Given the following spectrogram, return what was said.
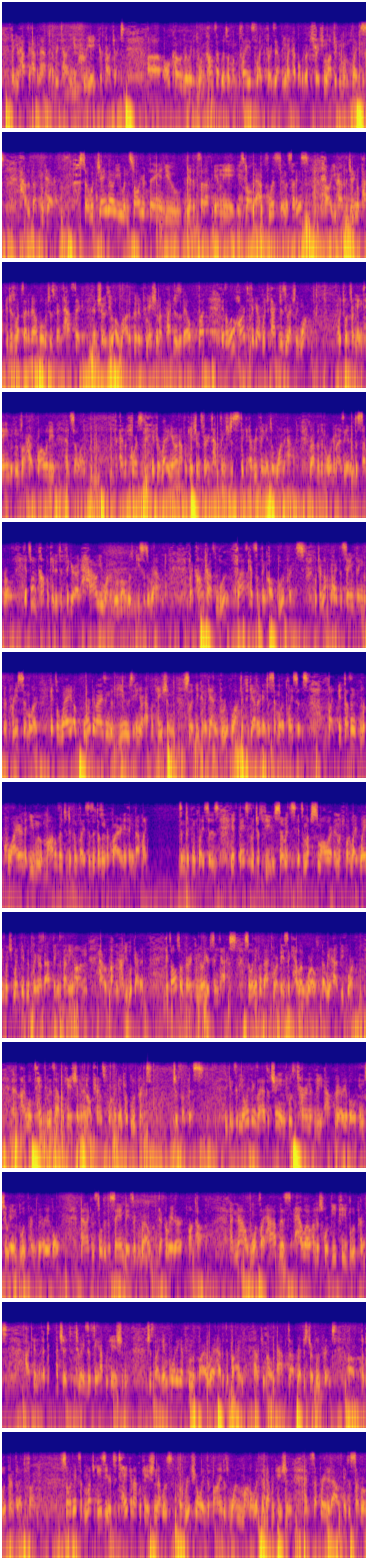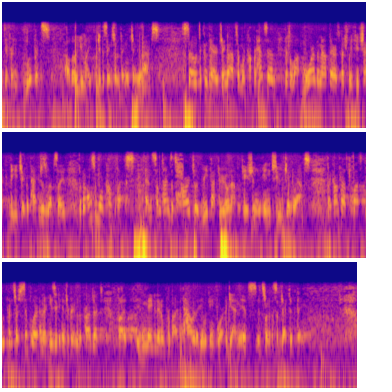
time you create your project. Uh, all code related to one concept lives in one place, like for example you might have all the registration logic in one place. How does that compare? So with Django, you install your thing and you get it set up in the installed apps list in the settings. Uh, you have the Django packages website available, which is fantastic and shows you a lot of good information about packages available, but it's a little hard to figure out which packages you actually want, which ones are maintained, which ones are high quality, and so on. And of course, if you're writing your own application, it's very tempting to just stick everything into one app rather than organizing it into several. It's sort of complicated to figure out how you want to move all those pieces around. By contrast, Flask has something called blueprints, which are not quite the same thing, but they're pretty similar. It's a way of organizing the views in your application so that you can again group logic together into similar places. But it doesn't require that you move models into different places. It doesn't require anything about like in different places. It's basically just views. So it's, it's much smaller and much more lightweight, which might be a good thing or a bad thing depending on how, on how you look at it. It's also very familiar syntax. So let me go back to our basic hello world that we had before, and I will take this application and I'll transform it into a blueprint, just like this. You can see the only things I had to change was turn the app variable into a blueprint variable, and I can still do the same basic route decorator on top. And now, once I have this hello underscore BP blueprint, I can attach it to an existing application just by importing it from the file where I had it defined, and I can call app.register blueprint of the blueprint that I defined. So it makes it much easier to take an application that was originally defined as one monolithic application and separate it out into several different blueprints, although you might do the same sort of thing with Django apps. So to compare, Django apps are more comprehensive. There's a lot more of them out there, especially if you check the Django packages website, but they're also more complex, and sometimes it's hard to refactor your own application into Django apps. By contrast, Flask blueprints are simpler and they're easy to integrate with the project, but maybe they don't provide the power that you're looking for. Again, it's, it's sort of a subjective thing.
